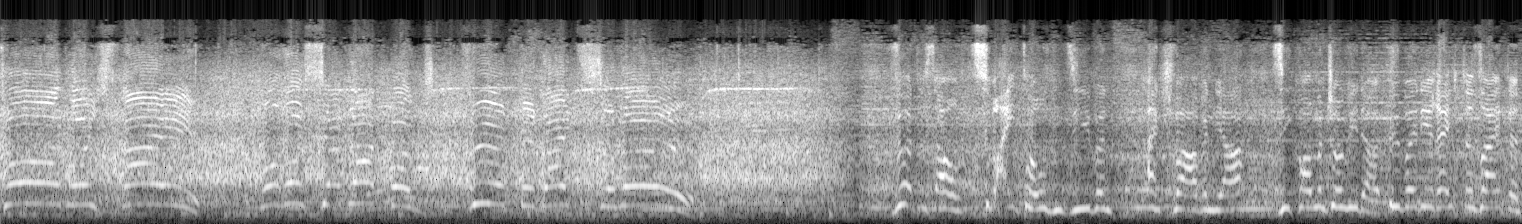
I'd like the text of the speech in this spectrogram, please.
Tor durch frei! Borussia Dortmund führt mit 1 zu 0. wird es auch 2007 ein Schwabenjahr. Sie kommen schon wieder über die rechte Seite.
